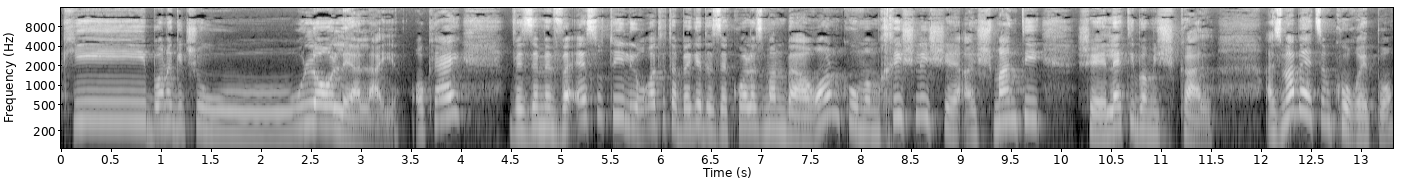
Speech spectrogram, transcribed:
כי בוא נגיד שהוא הוא לא עולה עליי, אוקיי? וזה מבאס אותי לראות את הבגד הזה כל הזמן בארון, כי הוא ממחיש לי שהשמנתי, שהעליתי במשקל. אז מה בעצם קורה פה?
